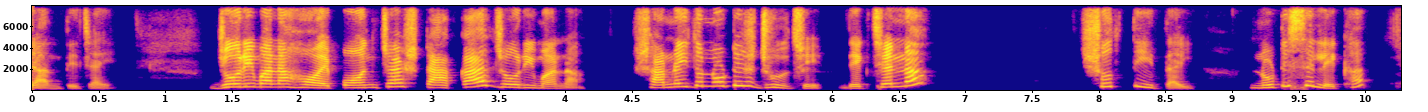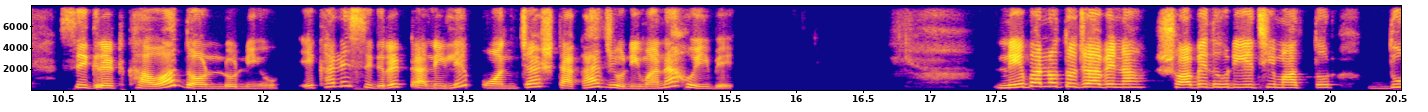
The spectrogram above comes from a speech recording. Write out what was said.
জানতে চায় জরিমানা হয় পঞ্চাশ টাকা জরিমানা। সামনেই তো নোটিশ ঝুলছে, দেখছেন না? সত্যিই তাই। নোটিশে লেখা, সিগারেট খাওয়া দণ্ডনীয়। এখানে সিগারেট টানিলে পঞ্চাশ টাকা জরিমানা হইবে। নেবানো তো যাবে না, সবে ধরিয়েছি মাত্র দু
